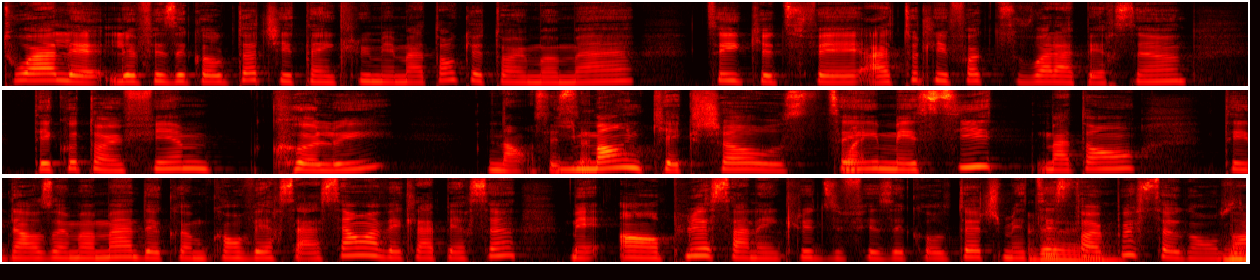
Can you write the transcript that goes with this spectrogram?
toi, le, le physical touch est inclus, mais mettons que tu as un moment, tu sais, que tu fais, à toutes les fois que tu vois la personne, tu écoutes un film collé, Non, c'est il ça. manque quelque chose, tu sais. Ouais. Mais si, mettons, tu es dans un moment de comme conversation avec la personne, mais en plus, ça inclut du physical touch. Mais tu sais, c'est un peu Vous secondaire.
